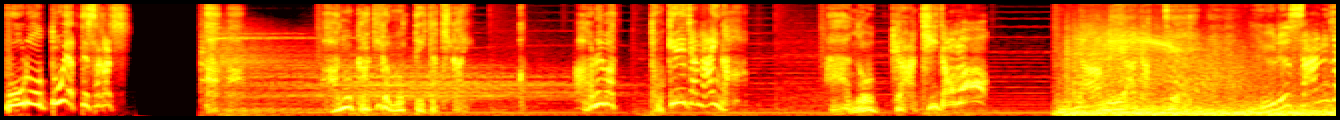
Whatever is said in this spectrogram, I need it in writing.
ボールをどうやって探しああのガキが持っていた機械あれは時計じゃないな。あのガキどもなめやがって許さんぞ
